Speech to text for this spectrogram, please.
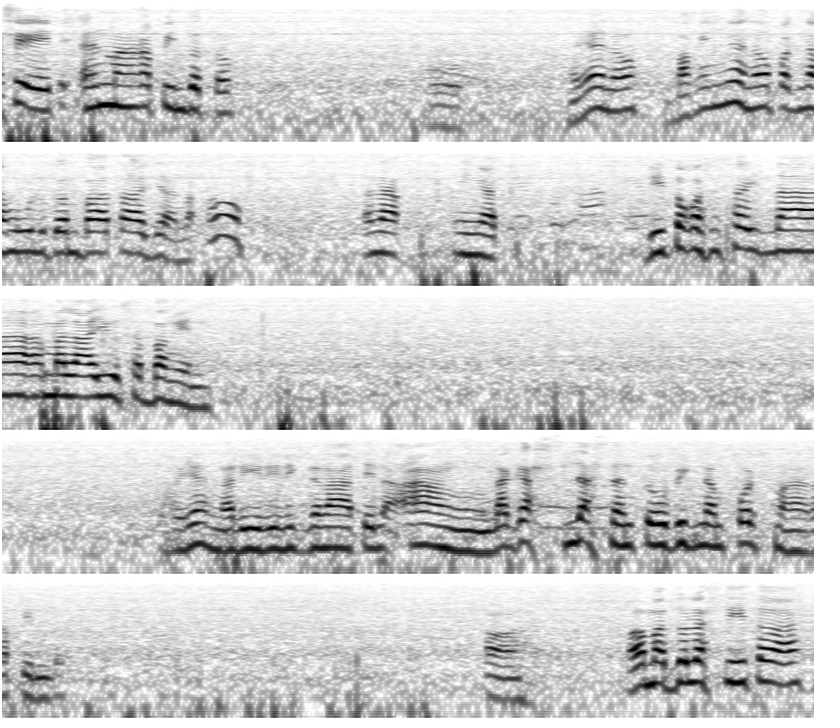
Kasi, ano mga kapindot, to? Oh. Ayan oh, bangin yan oh, pag nahulog ang bata dyan. Ako, anak, ingat. Dito ka sa side na malayo sa bangin. Ayan, naririnig na natin ang lagaslas ng tubig ng falls mga kapindot. Oh. oh, madulas dito ah.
